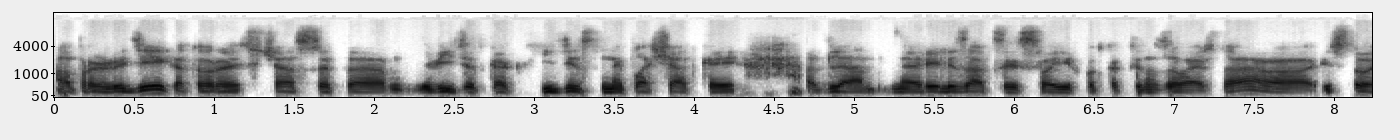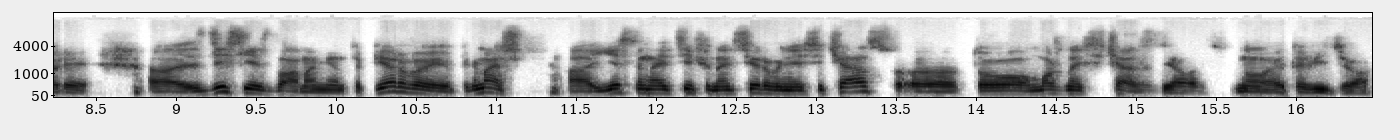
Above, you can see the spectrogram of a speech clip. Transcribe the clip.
а, про людей, которые сейчас это видят как единственной площадкой для реализации своих, вот как ты называешь, да, а, историй. А, здесь есть два момента. Первый, понимаешь, если найти финансирование сейчас, э, то можно и сейчас сделать, ну, это видео.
